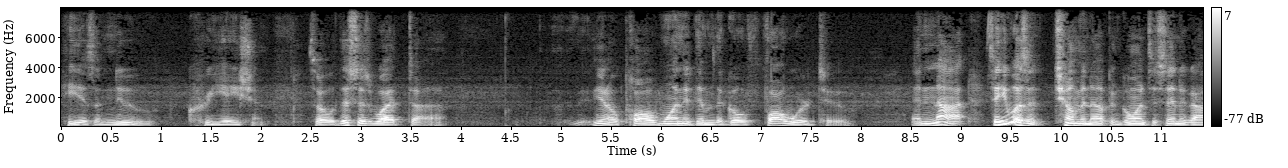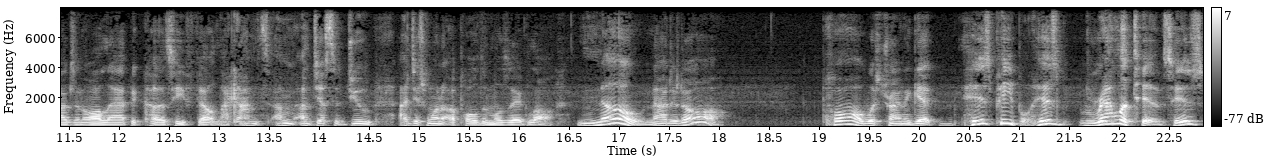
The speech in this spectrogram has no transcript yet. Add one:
he is a new creation. So this is what, uh, you know, Paul wanted them to go forward to and not so he wasn't chumming up and going to synagogues and all that because he felt like I'm I'm I'm just a Jew. I just want to uphold the Mosaic law. No, not at all. Paul was trying to get his people, his relatives, his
